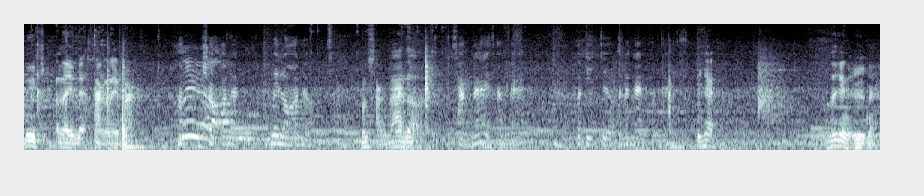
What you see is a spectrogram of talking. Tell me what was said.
นี่อะไรเนี่ยสั่งอะไรมาไม่ช็อกโกแลตไม่ร้อนเหรอมันสั่งได้เหรอสั่งได้สั่งได้พอดีเจอพนักงานคนนั้นไม่ใช่แล้วอย่างอื่นนะ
